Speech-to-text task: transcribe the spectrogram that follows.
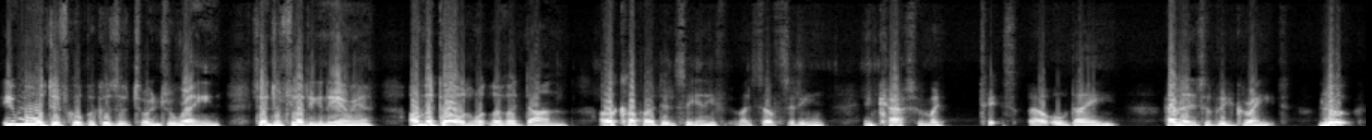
even more difficult because of torrential rain, central flooding in the area. Oh my god, what have I done? Oh, a copper. I didn't see any myself sitting in cash with my tits out all day. Helen, this would be great. Look,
